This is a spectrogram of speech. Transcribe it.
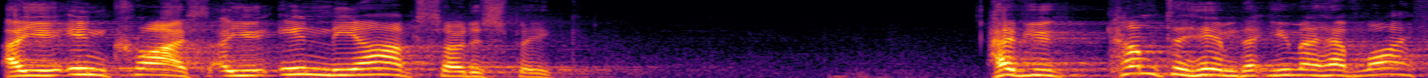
Are you in Christ? Are you in the ark, so to speak? Have you come to Him that you may have life?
